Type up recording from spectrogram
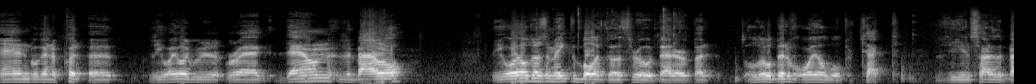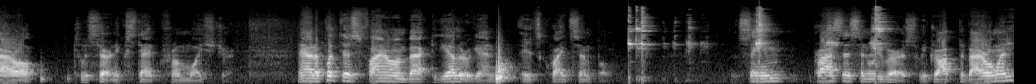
And we're going to put uh, the oily rag down the barrel. The oil doesn't make the bullet go through it better, but a little bit of oil will protect the inside of the barrel to a certain extent from moisture. Now to put this firearm back together again, it's quite simple. Same process in reverse. We drop the barrel in,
